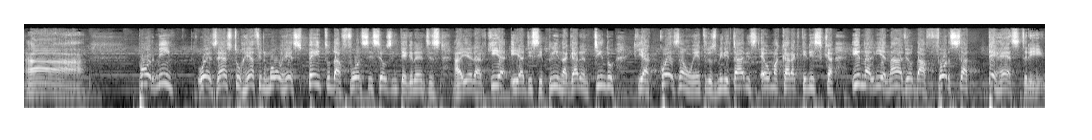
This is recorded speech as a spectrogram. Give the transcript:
Ah, por mim, o Exército reafirmou o respeito da força e seus integrantes, a hierarquia e a disciplina, garantindo que a coesão entre os militares é uma característica inalienável da força terrestre.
